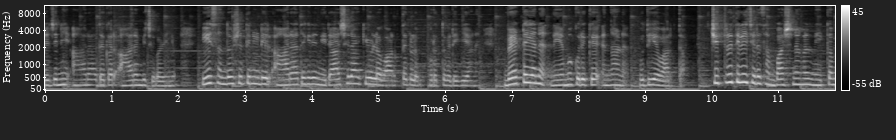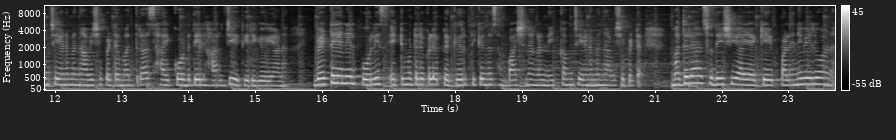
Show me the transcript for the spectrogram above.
രജനി ആരാധകർ ആരംഭിച്ചു കഴിഞ്ഞു. ഈ സന്തോഷത്തിനിടയിൽ ആരാധകരെ നിരാശരാക്കിയുള്ള വാർത്തകളും പുറത്തുവരികയാണ്. വേട്ടയ്യന് നിയമക്കുരുക്ക് എന്നാണ് പുതിയ വാർത്ത. ചിത്രത്തിലെ ചില സംഭാഷണങ്ങൾ നീക്കം ചെയ്യണമെന്നാവശ്യപ്പെട്ട് മദ്രാസ് ഹൈക്കോടതിയിൽ ഹർജി എത്തിയിരിക്കുകയാണ്. വേട്ടയനിൽ പോലീസ് ഏറ്റുമുട്ടലുകളെ പ്രകീർത്തിക്കുന്ന സംഭാഷണങ്ങൾ നീക്കം ചെയ്യണമെന്നാവശ്യപ്പെട്ട് മധുര സ്വദേശിയായ കെ പളനിവേലുവാണ്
